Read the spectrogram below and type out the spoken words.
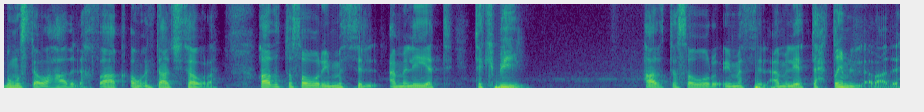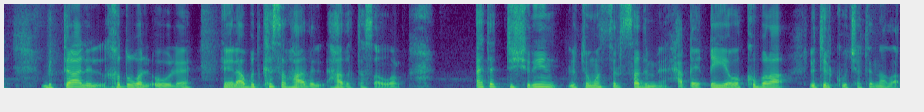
بمستوى هذا الإخفاق أو إنتاج ثورة. هذا التصور يمثل عملية تكبيل. هذا التصور يمثل عملية تحطيم للإرادة. بالتالي الخطوة الأولى هي لابد كسر هذا هذا التصور. أتت تشرين لتمثل صدمة حقيقية وكبرى لتلك وجهة النظر.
